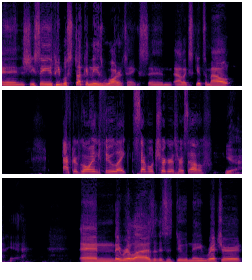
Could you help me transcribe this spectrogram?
And she sees people stuck in these water tanks. And Alex gets them out. After going through like several triggers herself. Yeah, yeah and they realize that this is dude named Richard,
